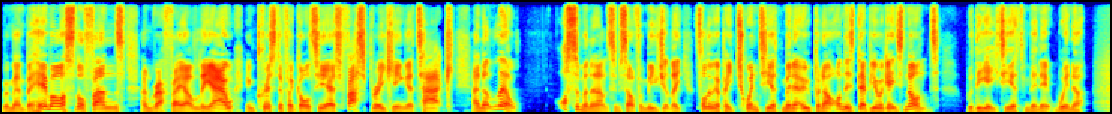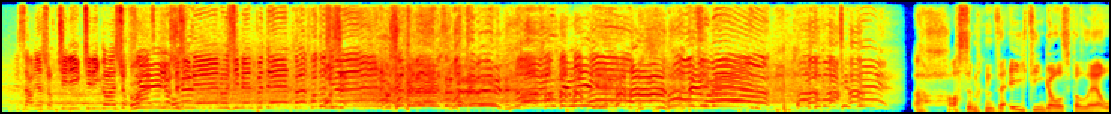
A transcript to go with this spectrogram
Remember him, Arsenal fans, and Rafael Leao in Christopher Galtier's fast breaking attack. And at Lille, Osimhen announced himself immediately, following up a 20th minute opener on his debut against Nantes with the 80th minute winner. Ça revient sur Chelik, Chelik dans la surface. Oui, Osimhen Osimhen, Osimhen peut-être, la frappe d'Osimhen. Oh, c'est fini, c'est fini Oh, mais oui Osimhen Oh, comment as-tu fait Oh, Osimhen's 18 goals for Lille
